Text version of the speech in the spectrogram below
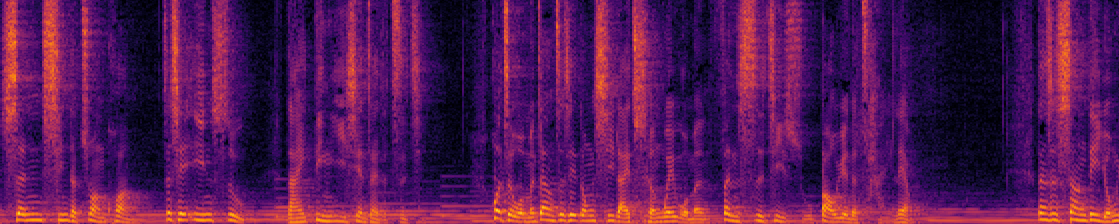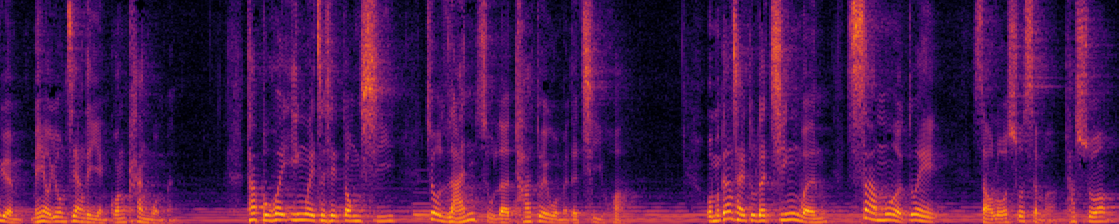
身心的状况这些因素，来定义现在的自己。或者我们让这些东西来成为我们愤世嫉俗、抱怨的材料，但是上帝永远没有用这样的眼光看我们，他不会因为这些东西就拦阻了他对我们的计划。我们刚才读的经文，萨姆尔对扫罗说什么？他说：“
